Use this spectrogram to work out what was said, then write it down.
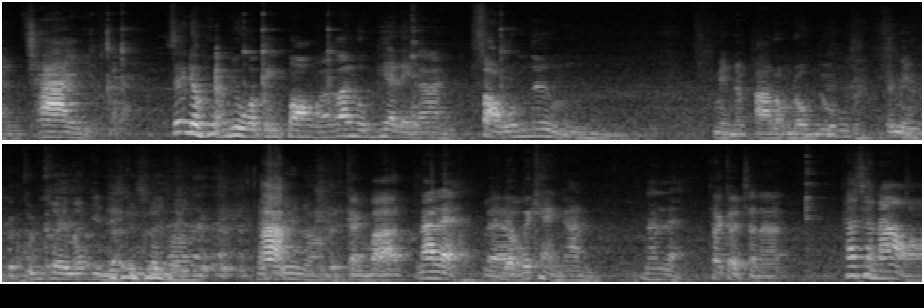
กันใช่ ซึ่งเดี๋ยวผมอยู่กับปิงปองแล้วก็ลุมพี่เล็กกันสองรุ่มหนึ่งเหม็นน้ำปลาลองดมดูจะเหม็นคุณเคยมากินนี้คุณเคยมาแฮปปี้เนาะ แกงบาส นั่นแหละแล้ว เดี๋ยวไปแข่งกันนั่นแหละ ถ้าเกิดชนะ ถ้าชนะเหรอ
